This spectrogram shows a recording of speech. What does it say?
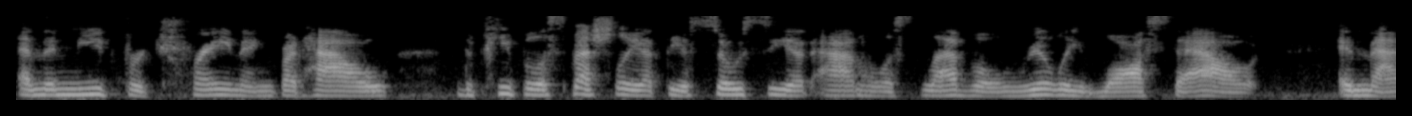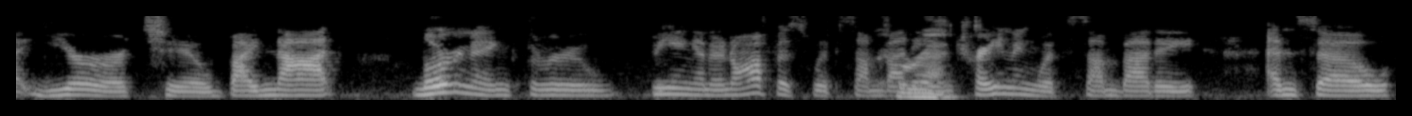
and the need for training, but how the people, especially at the associate analyst level, really lost out in that year or two by not learning through being in an office with somebody Correct. and training with somebody. And so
